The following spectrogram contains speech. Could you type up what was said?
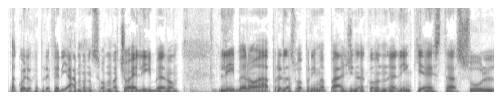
a quello che preferiamo, insomma, cioè Libero. Libero apre la sua prima pagina con l'inchiesta sul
